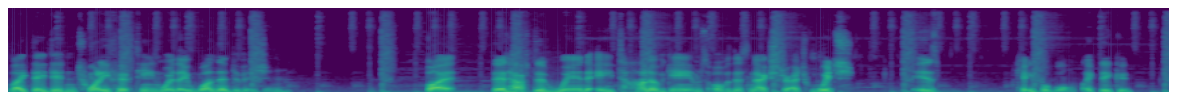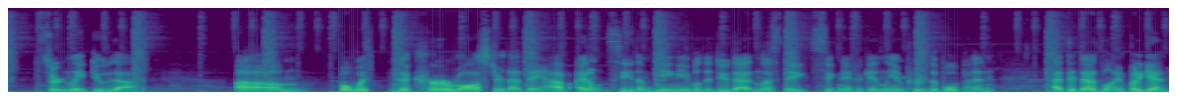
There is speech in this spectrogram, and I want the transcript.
like they did in 2015, where they won the division. But they'd have to win a ton of games over this next stretch, which is capable. Like they could certainly do that. Um, but with the current roster that they have, I don't see them being able to do that unless they significantly improve the bullpen at the deadline. But again,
